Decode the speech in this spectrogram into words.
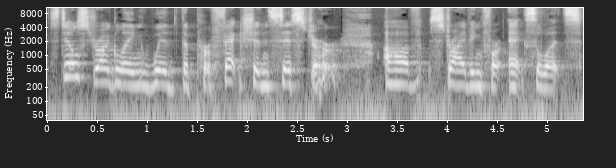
still struggling with the perfection sister of striving for excellence.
